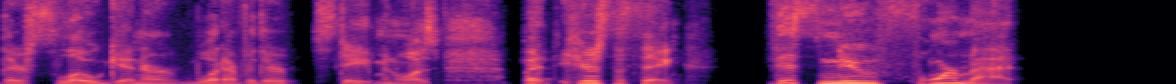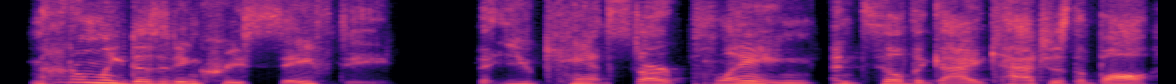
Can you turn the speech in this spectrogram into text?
their slogan or whatever their statement was. But here's the thing this new format, not only does it increase safety, that you can't start playing until the guy catches the ball,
